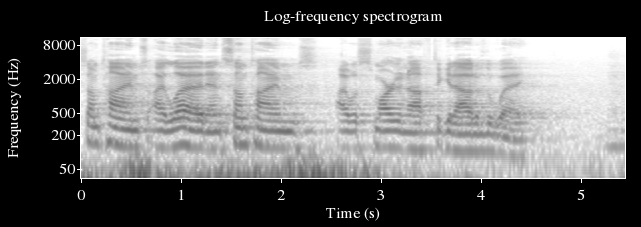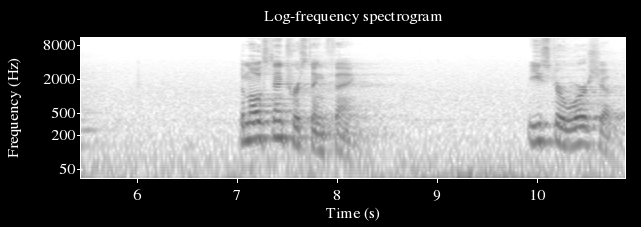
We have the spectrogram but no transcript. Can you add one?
Sometimes I led, and sometimes I was smart enough to get out of the way. The most interesting thing Easter worship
